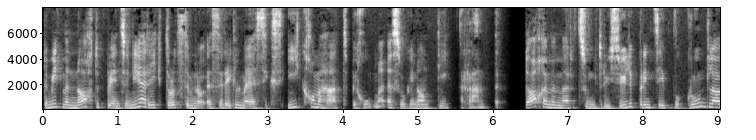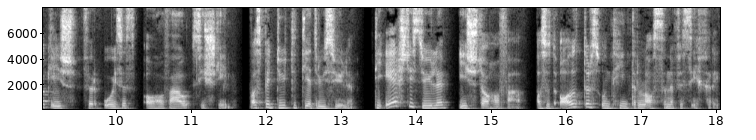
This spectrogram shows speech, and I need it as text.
Damit man nach der Pensionierung trotzdem noch ein regelmäßiges Einkommen hat, bekommt man eine sogenannte Rente. Da kommen wir zum Drei-Säulen-Prinzip, das die Grundlage ist für unser AHV-System. Was bedeutet die drei Säulen? Die erste Säule ist die AHV, also die Alters- und Hinterlassenenversicherung.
